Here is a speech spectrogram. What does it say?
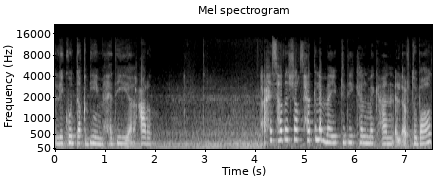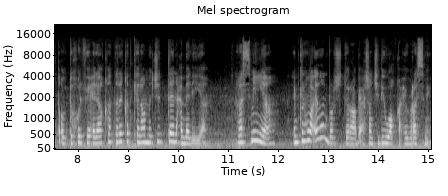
اللي يكون تقديم هدية عرض. أحس هذا الشخص حتى لما يبتدي يكلمك عن الارتباط أو الدخول في علاقة طريقة كلامه جدا عملية رسمية. يمكن هو أيضا برج ترابي عشان كذي واقعي ورسمي.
